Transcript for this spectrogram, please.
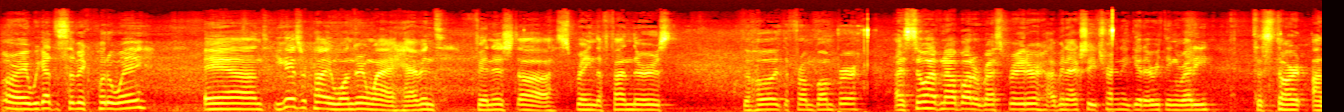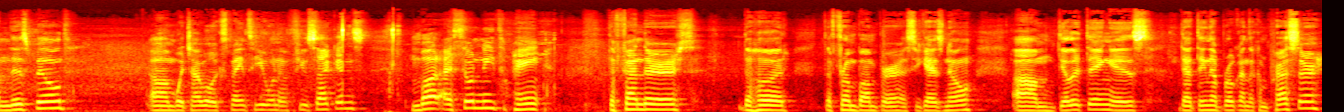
all right we got the civic put away and you guys are probably wondering why i haven't finished uh spraying the fenders the hood the front bumper. I still have not bought a respirator. I've been actually trying to get everything ready to start on this build um, which i will explain to you in a few seconds. But i still need to paint the fenders the hood the front bumper as you guys know. Um, the other thing is that thing that broke on the compressor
